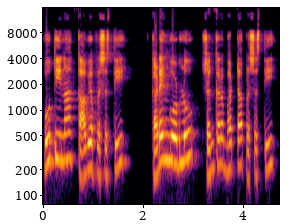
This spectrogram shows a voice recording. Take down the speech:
ಪೂತಿನ ಕಾವ್ಯ ಪ್ರಶಸ್ತಿ, ಕಡೆಂಗೋಡ್ಲು ಶಂಕರ ಭಟ್ಟ ಪ್ರಶಸ್ತಿ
